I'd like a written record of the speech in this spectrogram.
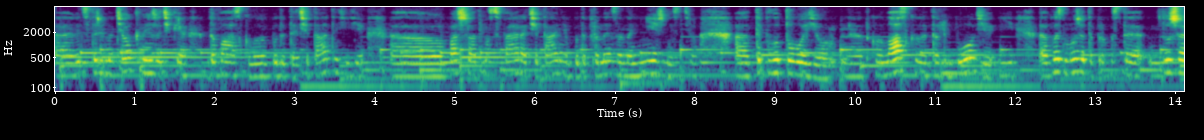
е, від сторіночок книжечки до вас, коли ви будете читати її. Е, Ваша атмосфера читання буде пронизана ніжністю, е, теплотою, такою ласкою та любов'ю, і ви зможете провести дуже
